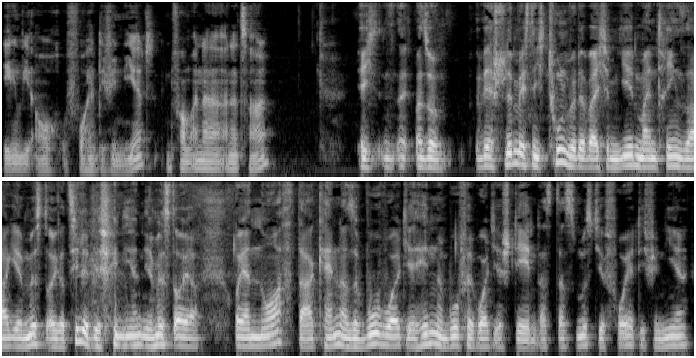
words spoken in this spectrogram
irgendwie auch vorher definiert in Form einer, einer Zahl? Ich, also wäre schlimm, wenn ich es nicht tun würde, weil ich in jedem meinen Training sage, ihr müsst eure Ziele definieren, ihr müsst euer, euer North Star kennen, also wo wollt ihr hin und wofür wollt ihr stehen. Das, das müsst ihr vorher definieren,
